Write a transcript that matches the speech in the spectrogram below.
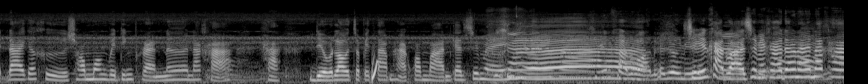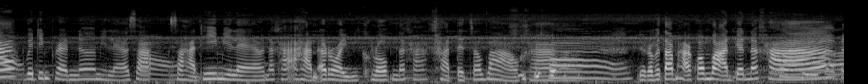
จได้ก็คือช่อม่วง wedding planner นะคะ ค่ะ เดี๋ยวเราจะไปตามหาความหวานกันใช่ไหมใช่ค่ะชีวิตขาดหวานค่ะช่วงนี้ชีวิตขาดหวานใช่ไหมคะใช่ดังนั้นนะคะ wedding planner มีแล้วสถค่ะสถานที่มีแล้วนะคะ อาหารอร่อยมีครบนะคะ ขาดแต่เจ้าบ่าวค่ะ เดี๋ยวเราไปตามหาความหวานกันนะคะ ไป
